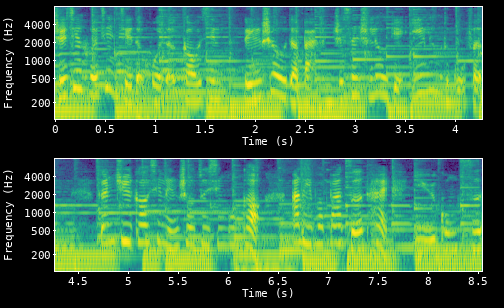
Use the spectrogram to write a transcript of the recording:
直接和间接的获得高鑫零售的百分之三十六点一六的股份。根据高鑫零售最新公告，阿里巴巴泽泰已于公司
